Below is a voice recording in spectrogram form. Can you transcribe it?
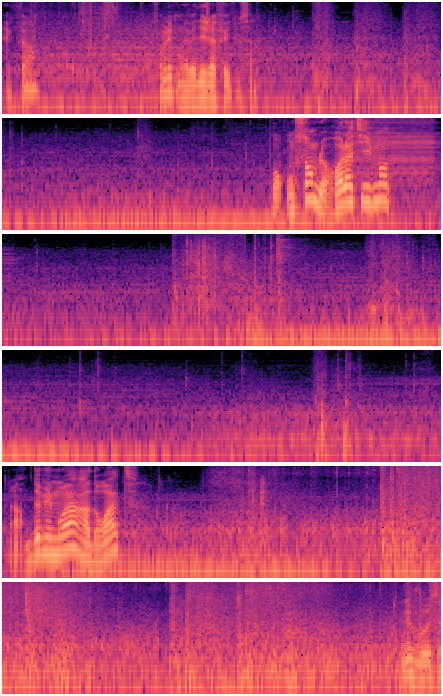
D'accord. Il semblait qu'on l'avait déjà fait tout ça. Bon, on semble relativement de mémoire, à droite. Nouveau ça.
